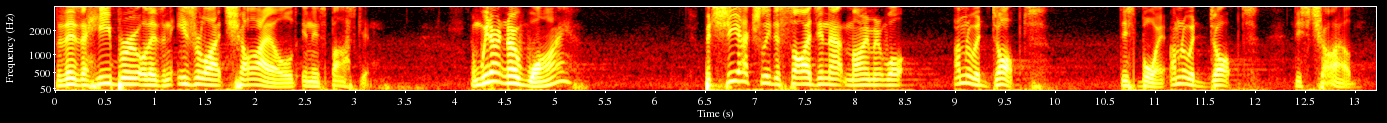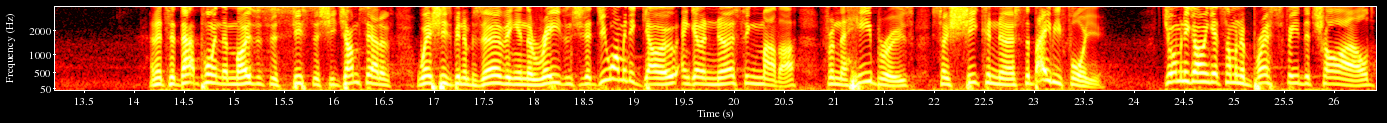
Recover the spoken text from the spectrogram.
that there's a Hebrew or there's an Israelite child in this basket. And we don't know why, but she actually decides in that moment, well, I'm going to adopt this boy, I'm going to adopt this child. And it's at that point that Moses' sister, she jumps out of where she's been observing in the reeds and she said, Do you want me to go and get a nursing mother from the Hebrews so she can nurse the baby for you? Do you want me to go and get someone to breastfeed the child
